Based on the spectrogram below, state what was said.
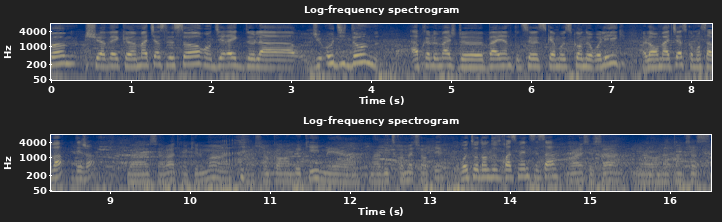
Hommes. Je suis avec euh, Mathias Le Sort en direct de la, du Audi Dome après le match de Bayern contre CSKA Moscou en Euroleague. Alors Mathias, comment ça va déjà? Bah ça va tranquillement, hein. je suis encore en béquille mais euh, on va vite se remettre sur pied. Retour dans 2-3 semaines, c'est ça? Ouais c'est ça, on attend que ça, ça-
